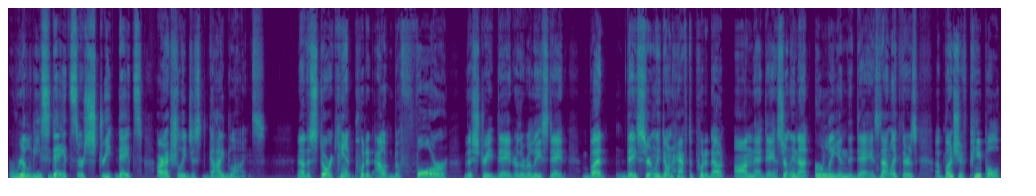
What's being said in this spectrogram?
release dates or street dates are actually just guidelines. Now, the store can't put it out before the street date or the release date, but they certainly don't have to put it out on that day, and certainly not early in the day. It's not like there's a bunch of people,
